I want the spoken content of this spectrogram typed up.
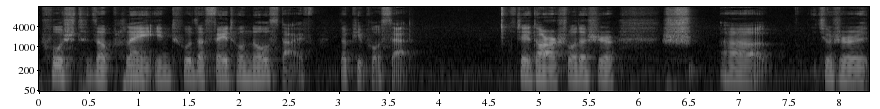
pushed the plane into the fatal nosedive. The people said. 这段说的是，是呃，就是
